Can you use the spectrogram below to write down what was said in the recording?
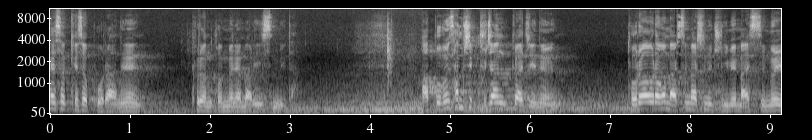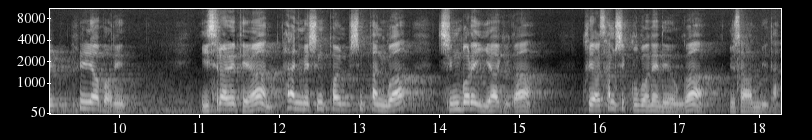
해석해서 보라는 그런 권면의 말이 있습니다. 앞부분 39장까지는 돌아오라고 말씀하시는 주님의 말씀을 흘려버린 이스라엘에 대한 하나님의 심판과 징벌의 이야기가 구약 39권의 내용과 유사합니다.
